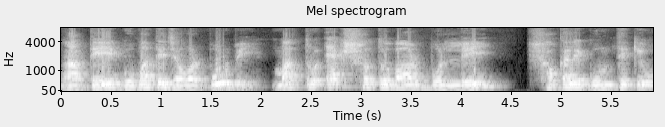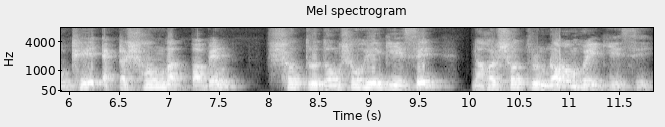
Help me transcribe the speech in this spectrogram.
রাতে ঘুমাতে যাওয়ার পূর্বে মাত্র একশত বার বললেই সকালে ঘুম থেকে উঠে একটা সংবাদ পাবেন, শত্রু ধ্বংস হয়ে গিয়েছে, না হয় শত্রু নরম হয়ে গিয়েছে।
